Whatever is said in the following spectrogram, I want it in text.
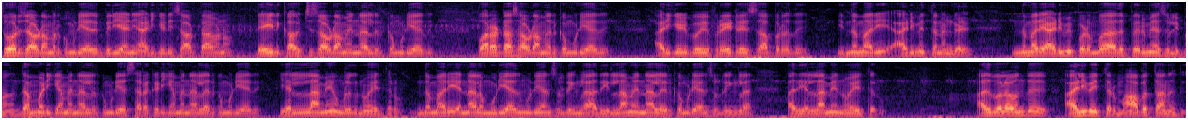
சோறு சாப்பிடாம இருக்க முடியாது பிரியாணி அடிக்கடி சாப்பிட்டாகணும். டெய்லி கவிச்சு சாப்பிடாம என்னால் இருக்க முடியாது பரோட்டா சாப்பிடாம இருக்க முடியாது. அடிக்கடி போய் ஃப்ரைட் ரைஸ் சாப்பிட்றது. இந்த மாதிரி அடிமைத்தனங்கள் இந்த மாதிரி அடிமைப்படும் போது அதை பெருமையாக சொல்லிப்பாங்க. தம் அடிக்காமல் என்னால் இருக்க முடியாது சரக்கு அடிக்காமல் என்னால் இருக்க முடியாது. எல்லாமே உங்களுக்கு நோயை தரும். இந்த மாதிரி என்னால் முடியாது முடியாதுன்னு சொல்கிறீங்களா அது இல்லாமல் என்னால் இருக்க முடியாதுன்னு சொல்கிறீங்களா அது எல்லாமே நோயை தரும். அதுபோல் வந்து அழிவை தரும் ஆபத்தானது.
